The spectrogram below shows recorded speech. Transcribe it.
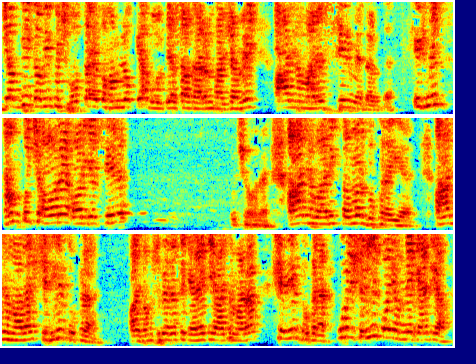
जब भी कभी कुछ होता है तो हम लोग क्या बोलते हैं साधारण भाषा में? आज हमारे सिर में दर्द है। इट मीन हम कुछ और है और ये सिर कुछ और है। आज हमारी कमर दुख रही है। आज हमारा शरीर दुख रहा है। आज हम सुबह से कह रहे हैं कि आज हमारा शरीर दुख रहा है। पूरे शरीर को ही हमने कह दिया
